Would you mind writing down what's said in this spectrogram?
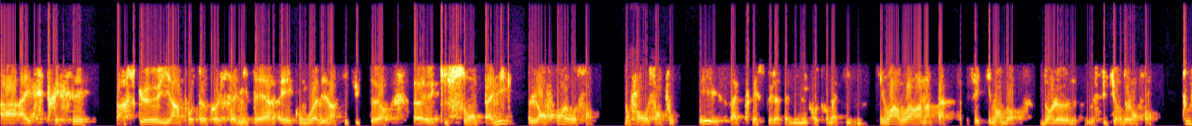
à, à être stressée parce qu'il y a un protocole sanitaire et qu'on voit des instituteurs euh, qui sont en panique, l'enfant le ressent. L'enfant ressent tout. Et ça crée ce que j'appelle des micro-traumatismes qui vont avoir un impact effectivement dans, dans le, le futur de l'enfant. Tout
